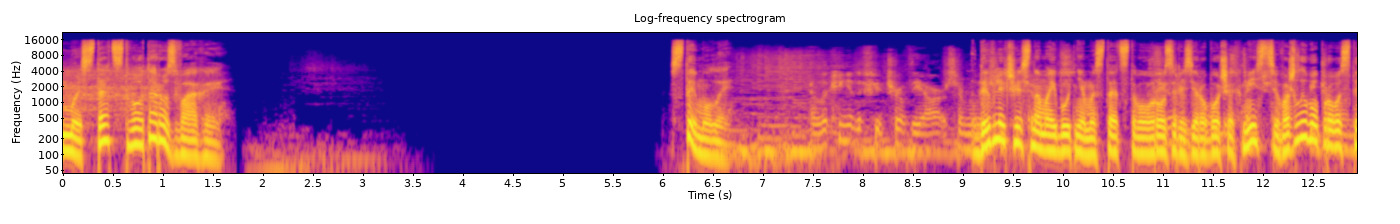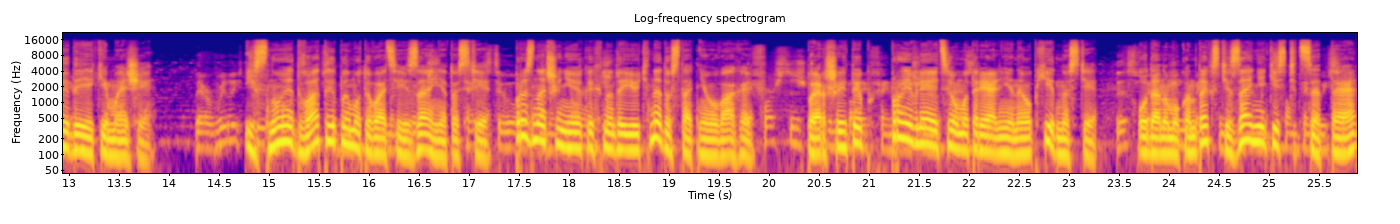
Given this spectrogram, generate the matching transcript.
Мистецтво та розваги. Стимули. Дивлячись на майбутнє мистецтво у розрізі робочих місць, важливо провести деякі межі. Існує два типи мотивації зайнятості, призначенню яких надають недостатньо уваги. Перший тип проявляється у матеріальній необхідності. У даному контексті зайнятість це те,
